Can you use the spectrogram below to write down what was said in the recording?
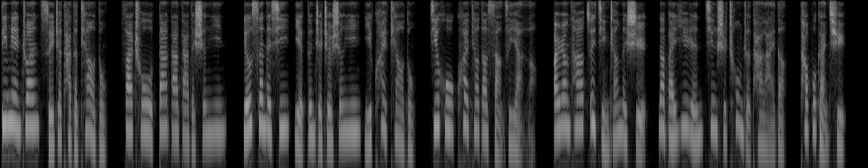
地面砖随着他的跳动发出哒哒哒的声音。刘三的心也跟着这声音一块跳动。几乎快跳到嗓子眼了，而让他最紧张的是，那白衣人竟是冲着他来的，他不敢去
